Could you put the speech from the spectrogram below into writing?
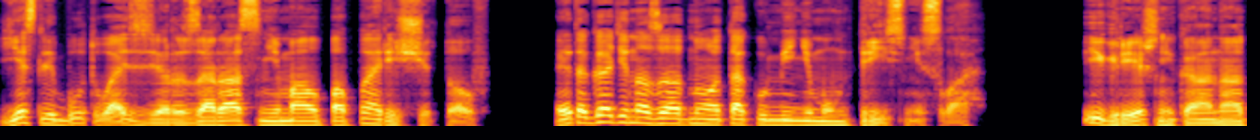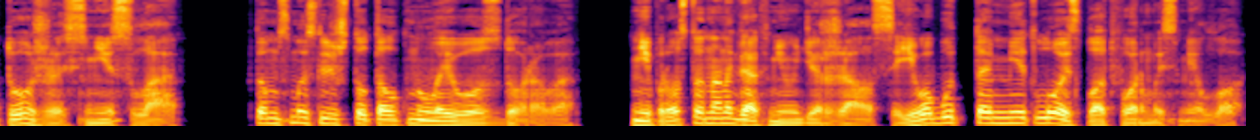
Если Бутвайзер за раз снимал по паре щитов, Эта гадина за одну атаку минимум три снесла. И грешника она тоже снесла. В том смысле, что толкнула его здорово. Не просто на ногах не удержался, его будто метлой с платформы смело.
